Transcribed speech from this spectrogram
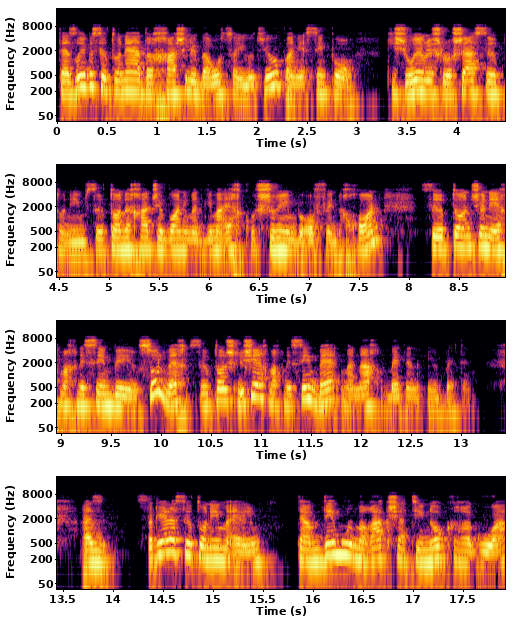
תעזרי בסרטוני ההדרכה שלי בערוץ היוטיוב, אני אשים פה קישורים לשלושה סרטונים, סרטון אחד שבו אני מדגימה איך קושרים באופן נכון, סרטון שני איך מכניסים בערסול, וסרטון שלישי איך מכניסים במנח בטן אל בטן. אז תסתכלי על הסרטונים האלו, תעמדי מול מראה כשהתינוק רגוע,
